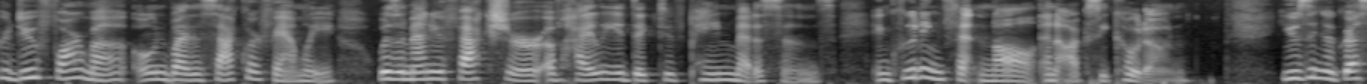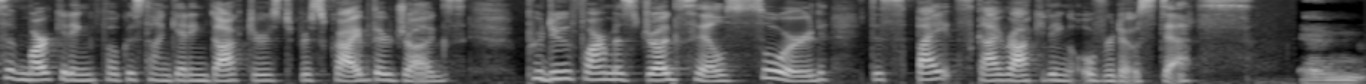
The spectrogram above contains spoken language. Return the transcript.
Purdue Pharma, owned by the Sackler family, was a manufacturer of highly addictive pain medicines, including fentanyl and oxycodone. Using aggressive marketing focused on getting doctors to prescribe their drugs, Purdue Pharma's drug sales soared despite skyrocketing overdose deaths. And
